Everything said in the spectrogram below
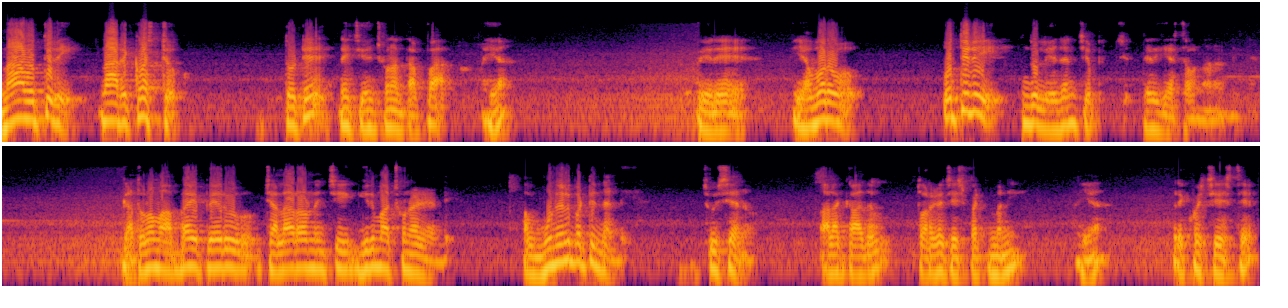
నా ఒత్తిడి నా రిక్వెస్ట్ తోటే నేను చేయించుకున్నాను తప్ప అయ్యా వేరే ఎవరు ఒత్తిడి ఇందులో లేదని చెప్పి తెలియజేస్తా ఉన్నానండి. గతంలో మా అబ్బాయి పేరు చల్లారావు నుంచి గిరి మార్చుకున్నాడండి. అవి మూడు నెలలు పట్టిందండి. చూశాను. అలా కాదు త్వరగా చేసి పెట్టమని అయ్యా రిక్వెస్ట్ చేస్తే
